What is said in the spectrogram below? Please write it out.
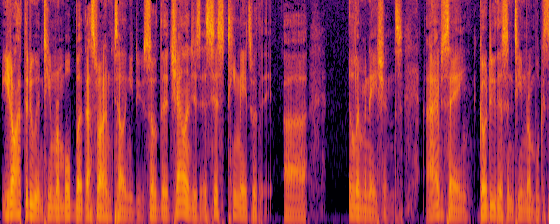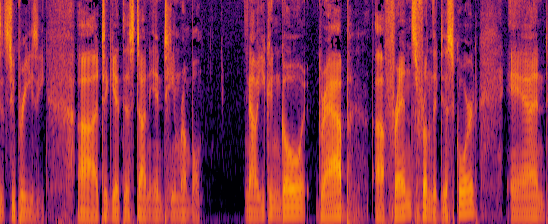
you don't have to do it in Team Rumble, but that's what I'm telling you to do. So the challenge is assist teammates with uh, eliminations. I'm saying go do this in Team Rumble because it's super easy uh, to get this done in Team Rumble. Now you can go grab uh, friends from the Discord and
